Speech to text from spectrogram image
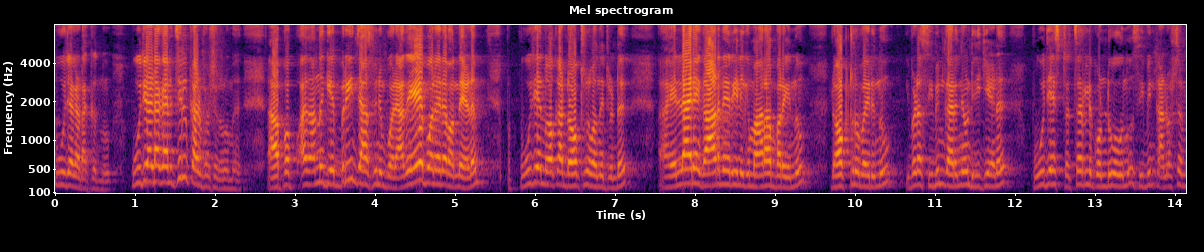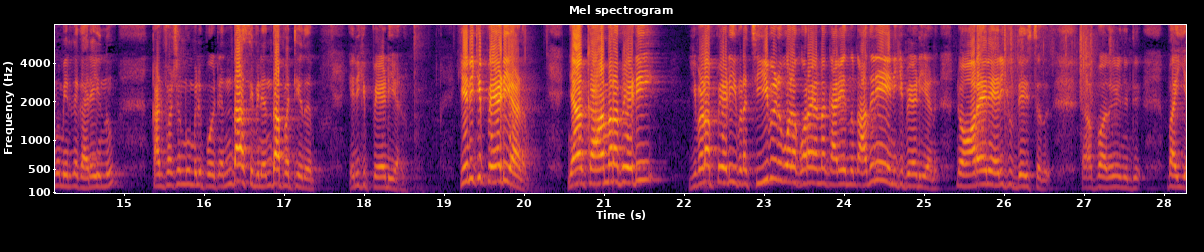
പൂജ കിടക്കുന്നു. പൂജയുടെ കരച്ചിൽ കൺഫെഷൻ റൂം അപ്പോൾ അന്ന് ഗബ്രിയും ജാസ്മിനും പോലെ അതേപോലെ തന്നെ വന്നതാണ് അപ്പോൾ പൂജയെ നോക്കാൻ ഡോക്ടർ വന്നിട്ടുണ്ട്. എല്ലാവരെയും ഗാർഡൻ ഏരിയയിലേക്ക് മാറാൻ പറയുന്നു. ഡോക്ടർ വരുന്നു. ഇവിടെ സിബിൻ കരഞ്ഞുകൊണ്ടിരിക്കുകയാണ് പൂജയെ സ്ട്രെച്ചറിൽ കൊണ്ടുപോകുന്നു. സിബിൻ കൺഫെഷൻ റൂമിൽ ഇരുന്ന് കരയുന്നു. കൺഫെഷൻ റൂമിൽ പോയിട്ട് എന്താ സിബിൻ? എന്താ പറ്റിയത്? എനിക്ക് പേടിയാണ്. എനിക്ക് പേടിയാണ്. ഞാൻ ക്യാമറ പേടി ഇവിടെ പേടി ഇവിടെ ചീവീട് പോലെ കുറേ എണ്ണം കരയുന്നുണ്ട്. അതിനെ എനിക്ക് പേടിയാണ്. നോറേനെ എനിക്ക് ഉദ്ദേശിച്ചത്. അപ്പോൾ അത് കഴിഞ്ഞിട്ട് വയ്യ.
